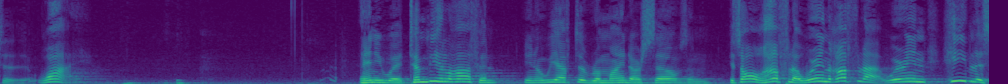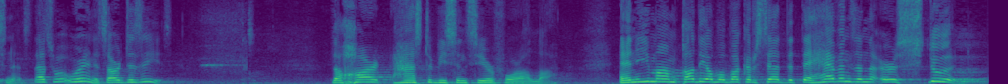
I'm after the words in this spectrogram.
To, why? Anyway, تنبيه الغافل. You know, we have to remind ourselves, and it's all ghafla. We're in ghafla. We're in heedlessness. That's what we're in. It's our disease. The heart has to be sincere for Allah. And Imam Qadi Abu Bakr said that the heavens and the earth stood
